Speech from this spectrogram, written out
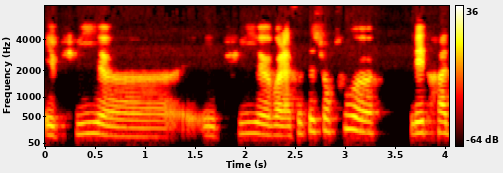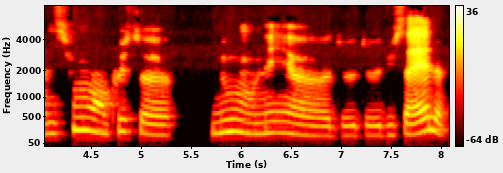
Et puis et puis voilà, c'était surtout les traditions. En plus, nous, on est euh, de, de, du Sahel,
